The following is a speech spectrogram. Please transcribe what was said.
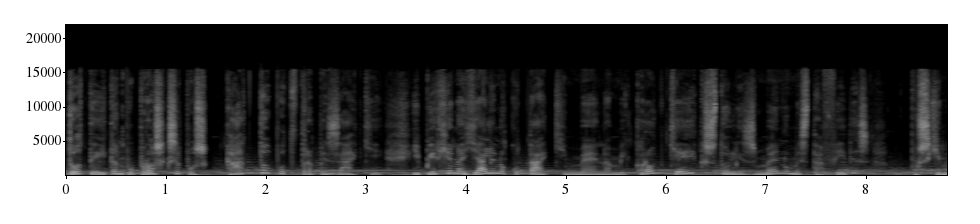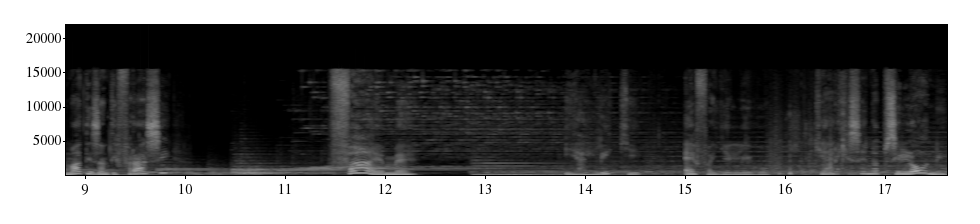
Τότε ήταν που πρόσεξε πως κάτω από το τραπεζάκι υπήρχε ένα γυάλινο κουτάκι με ένα μικρό κέικ στολισμένο με σταφίδες που σχημάτιζαν τη φράση «Φάε με». Η Αλίκη έφαγε λίγο και άρχισε να ψηλώνει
